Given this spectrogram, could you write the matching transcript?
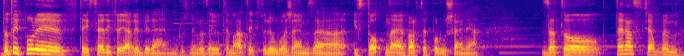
Do tej pory w tej serii to ja wybierałem różnego rodzaju tematy, które uważałem za istotne, warte poruszenia. Za to teraz chciałbym,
